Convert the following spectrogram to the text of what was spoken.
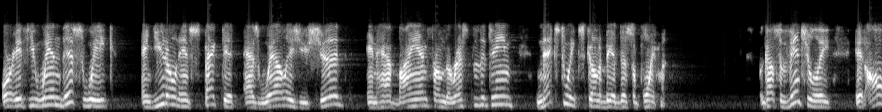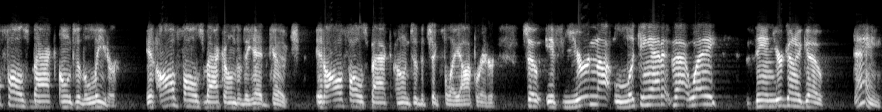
Or if you win this week and you don't inspect it as well as you should and have buy in from the rest of the team, next week's going to be a disappointment. Because eventually it all falls back onto the leader, it all falls back onto the head coach, it all falls back onto the Chick fil A operator. So if you're not looking at it that way, then you're going to go, dang,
